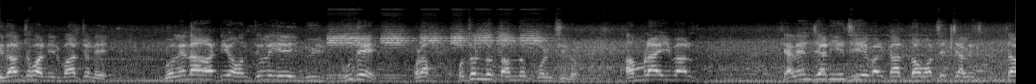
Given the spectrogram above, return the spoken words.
বিধানসভা নির্বাচনে গোলেনাহাটি অঞ্চলে এই দুই বুধে ওরা প্রচণ্ড তাণ্ডব করেছিল। আমরা এবার চ্যালেঞ্জ জানিয়েছি, এবার কার দম আছে চ্যালেঞ্জটা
